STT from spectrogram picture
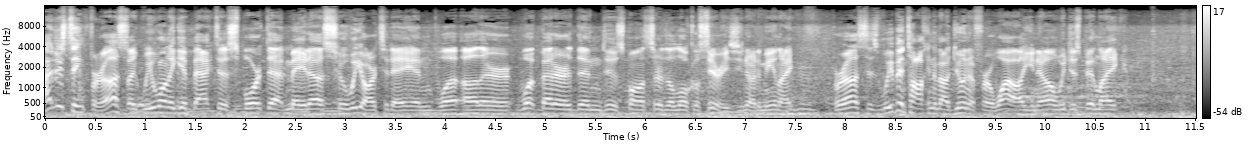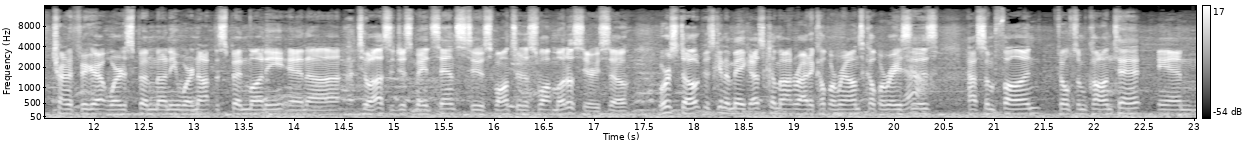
I just think for us, like we want to get back to the sport that made us who we are today, and what other, what better than to sponsor the local series? You know what I mean? Like for us, is we've been talking about doing it for a while. You know, we just been like trying to figure out where to spend money, where not to spend money, and uh, to us, it just made sense to sponsor the Swapmoto series. So we're stoked. It's gonna make us come out and ride a couple rounds, couple races, have some fun, film some content, and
